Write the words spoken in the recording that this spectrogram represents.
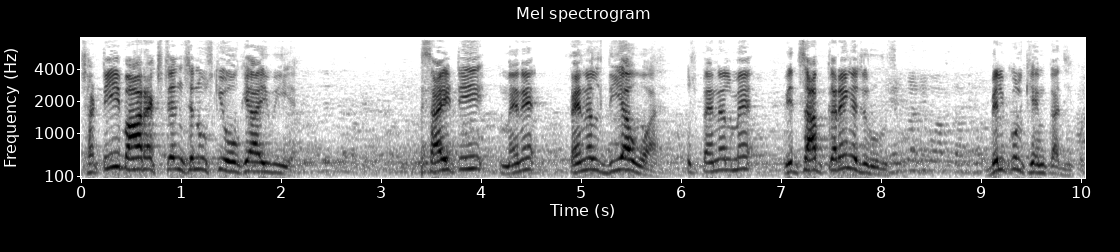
छठी बार एक्सटेंशन उसकी होके आई हुई है। एसआईटी मैंने पैनल दिया हुआ है। उस पैनल में विद साहब करेंगे ज़रूर उसको बिल्कुल खेमका जी को।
